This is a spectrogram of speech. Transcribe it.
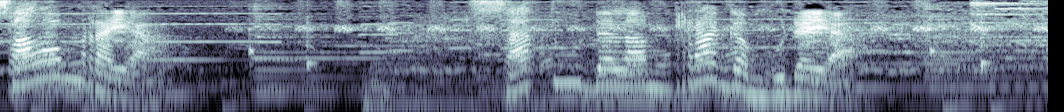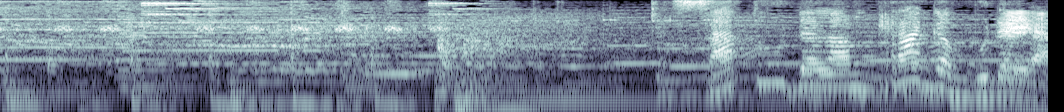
Salam Raya. Satu dalam ragam budaya. Satu dalam ragam budaya.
